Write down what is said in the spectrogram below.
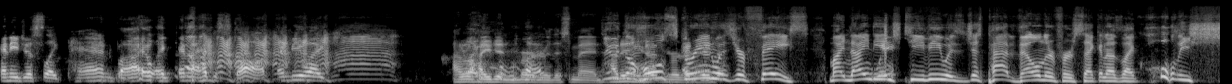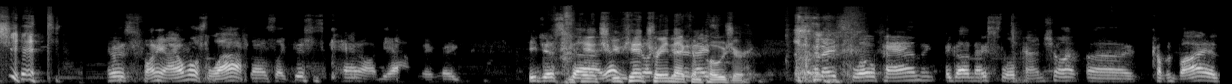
and he just like panned by, like, and I had to stop and be like, I don't know how you didn't What? murder this man. How Dude, did the whole screen him? was your face. My 90 inch TV was just Pat Vellner for a second. I was like, holy shit. it was funny. I almost laughed. I was like, this is cannot be happening. Like he just You can't, uh, yeah, you can't train that a nice- composure. A nice slow pan. I got a nice slow pan shot uh, coming by, and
